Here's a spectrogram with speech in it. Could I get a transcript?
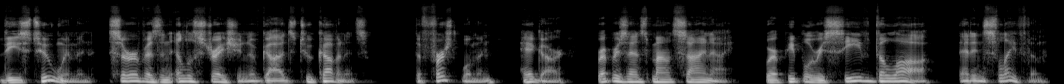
These two women serve as an illustration of God's two covenants. The first woman Hagar, represents Mount Sinai, where people received the law that enslaved them.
